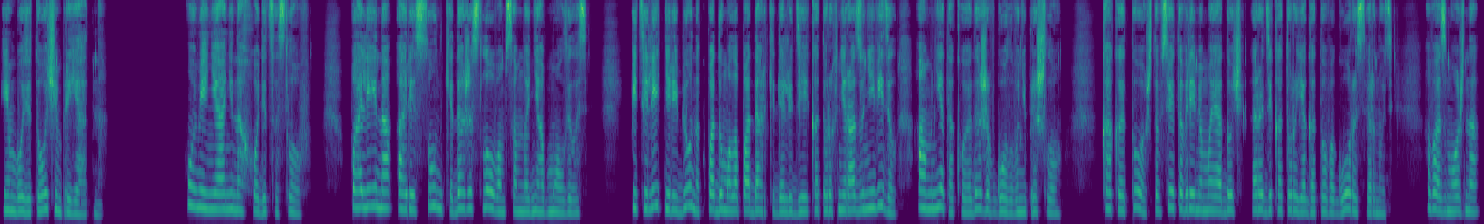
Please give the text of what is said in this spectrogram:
Им будет очень приятно. У меня не находится слов. Полина о рисунке даже словом со мной не обмолвилась. Пятилетний ребенок подумал о подарке для людей, которых ни разу не видел, а мне такое даже в голову не пришло. Как и то, что все это время моя дочь, ради которой я готова горы свернуть, возможно,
